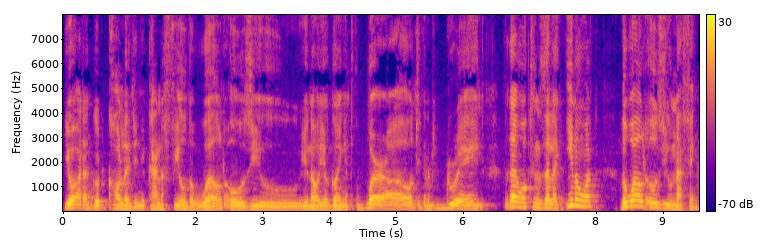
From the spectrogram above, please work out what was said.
you're at a good college and you kind of feel the world owes you, you know, you're going into the world, you're going to be great. The guy walked in and said like, you know what? The world owes you nothing,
